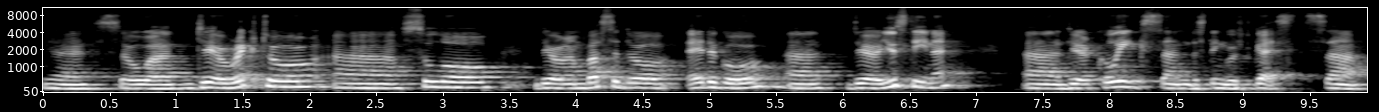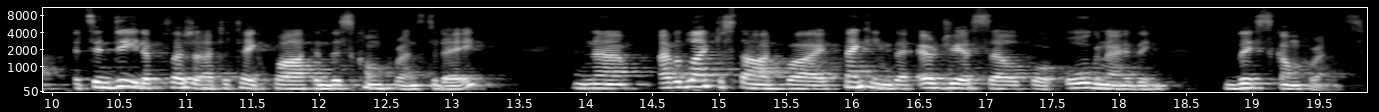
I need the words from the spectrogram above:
Yeah, so uh, dear Rector uh, Sullo, dear Ambassador Ødegaard, uh, dear Justine, uh, dear colleagues and distinguished guests, uh, it's indeed a pleasure to take part in this conference today. And uh, I would like to start by thanking the RGSL for organizing this conference.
